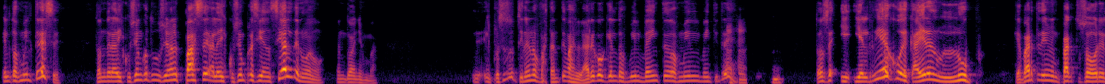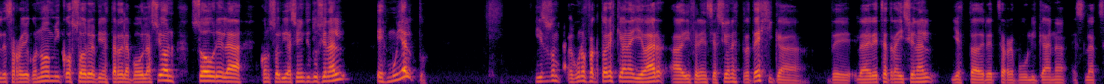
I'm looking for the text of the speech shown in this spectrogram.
el 2013, donde la discusión constitucional pase a la discusión presidencial de nuevo en dos años más. El proceso chileno es bastante más largo que el 2020-2023. Entonces, y, el riesgo de caer en un loop, que aparte tiene un impacto sobre el desarrollo económico, sobre el bienestar de la población, sobre la consolidación institucional, es muy alto. Y esos son algunos factores que van a llevar a diferenciación estratégica de la derecha tradicional y esta derecha republicana slash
